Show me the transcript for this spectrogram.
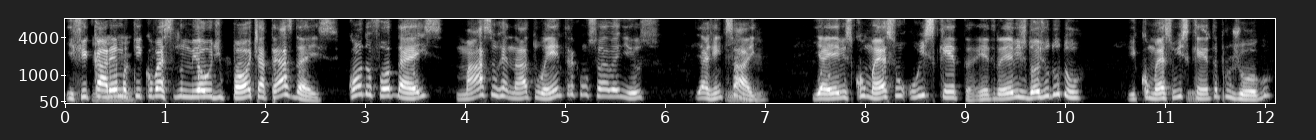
E ficaremos uhum. aqui conversando no meu de pote até as 10. Quando for 10, Márcio Renato entra com o seu Evanilson e a gente uhum. sai. E aí eles começam o esquenta, entre eles dois e o Dudu. E começa o esquenta pro jogo.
